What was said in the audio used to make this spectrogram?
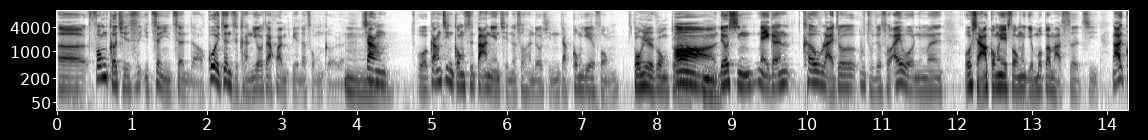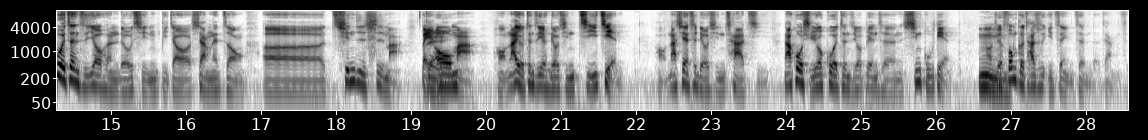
呃，风格其实是一阵一阵的，过一阵子可能又再换别的风格了，嗯、像。我刚进公司八年前的时候，很流行叫工业风。工业风，对啊，嗯、流行每个人客户来就屋主就说：“哎，我你们我想要工业风，有没有办法设计？”然后过一阵子又很流行，比较像那种呃轻日式嘛，北欧嘛，好对，那有阵子也很流行极简，好，那现在是流行侘寂，那或许又过一阵子又变成新古典，嗯，所以风格它是一阵一阵的这样子。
